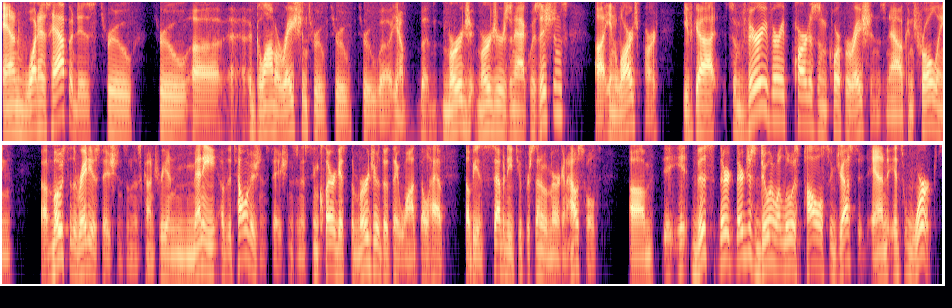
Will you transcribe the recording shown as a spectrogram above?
And what has happened is through through uh, agglomeration, through through through uh, you know merge mergers and acquisitions, uh, in large part, you've got some very very partisan corporations now controlling uh, most of the radio stations in this country and many of the television stations. And if Sinclair gets the merger that they want, they'll have they'll be in 72 percent of American households. Um, it, this they're they're just doing what Lewis Powell suggested, and it's worked.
